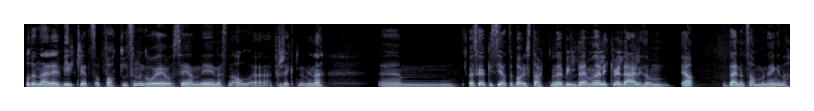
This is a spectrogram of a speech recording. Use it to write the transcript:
og den derre virkelighetsoppfattelsen går jo også igjen i nesten alle prosjektene mine. Um, og jeg skal jo ikke si at det bare starter med det bildet, men allikevel, det er liksom Ja, det er en sammenheng, da,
